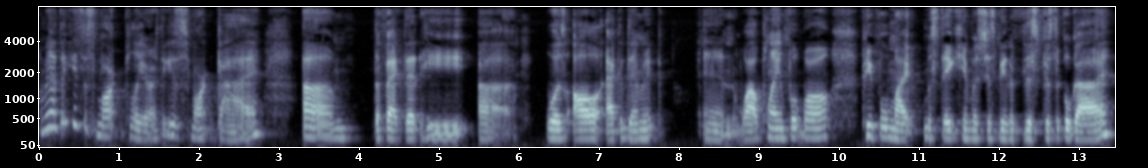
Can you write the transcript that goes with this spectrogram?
I mean, I think he's a smart player. I think he's a smart guy. Um, the fact that he uh, was all academic and while playing football, people might mistake him as just being a, this physical guy.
